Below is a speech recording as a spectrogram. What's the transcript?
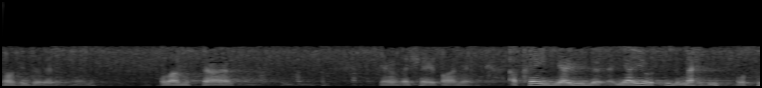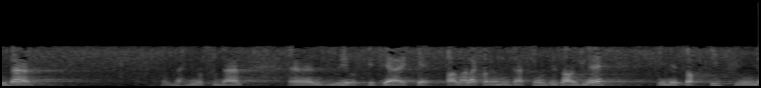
changer de, Allah C'est un vrai shaitan. Après, il y a eu il y a eu aussi le Mahdi au Soudan. Le Mahdi au Soudan. lui aussi qui a, été pendant la colonisation des Anglais, il est sorti puis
